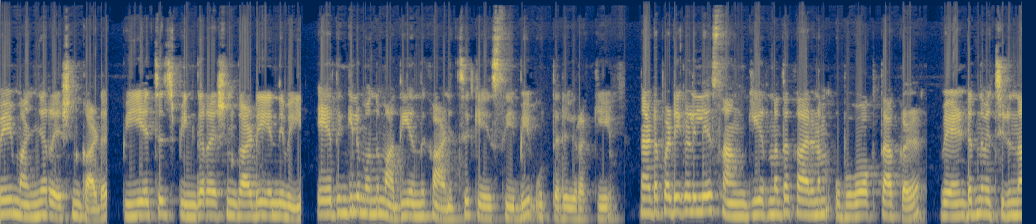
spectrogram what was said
എ മഞ്ഞ ration card P H H pink ration card എന്നിവയിൽ ഏതെങ്കിലും ഒന്ന് മതിയെന്ന് കാണിച്ച് കെ സി ബി ഉത്തരവിറക്കി. നടപടികളിലെ സങ്കീർണത കാരണം ഉപഭോക്താക്കൾ വേണ്ടെന്ന് വെച്ചിരുന്ന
